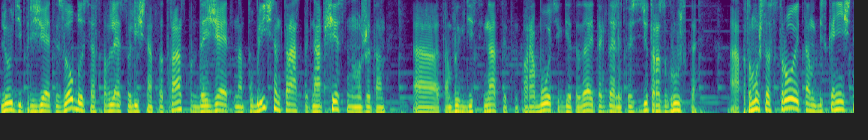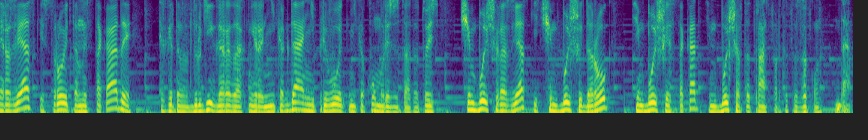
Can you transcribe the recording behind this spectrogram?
люди приезжают из области, оставляют свой личный автотранспорт, доезжают на публичном транспорте, на общественном уже там, э, там в их дестинации, там по работе где-то, да, и так далее. То есть идет разгрузка. А потому что строить там бесконечные развязки, строить там эстакады, как это в других городах мира, никогда не приводит ни к какому результату. То есть чем больше развязки, чем больше дорог, тем больше эстакад, тем больше автотранспорт. Это закон. Да.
